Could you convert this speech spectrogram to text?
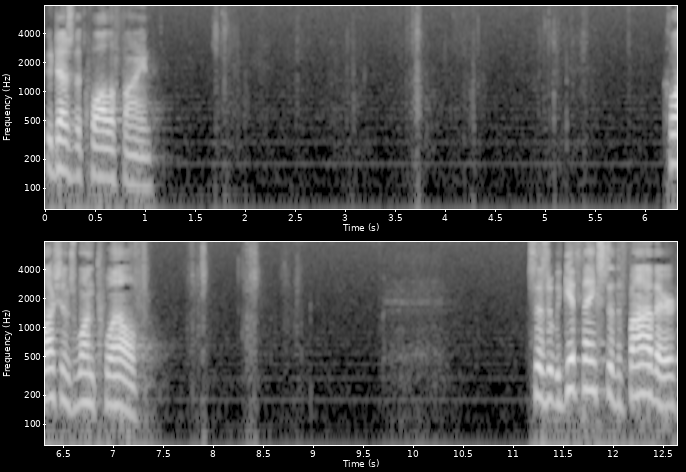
who does the qualifying. Colossians 1:12 says that we give thanks to the Father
